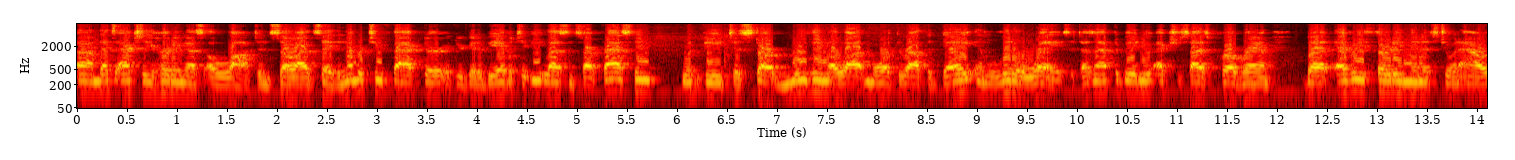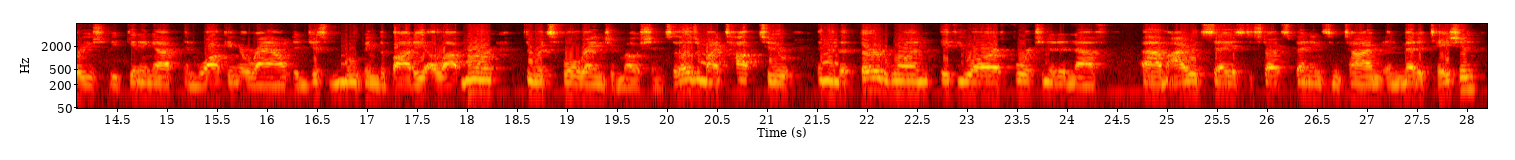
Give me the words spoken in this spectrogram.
um, that's actually hurting us a lot. And so, I'd say the number two factor, if you're going to be able to eat less and start fasting, would be to start moving a lot more throughout the day in little ways. It doesn't have to be a new exercise program, but every 30 minutes to an hour, you should be getting up and walking around and just moving the body a lot more through its full range of motion. So, those are my top two and then the third one, if you are fortunate enough, um, I would say is to start spending some time in meditation.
